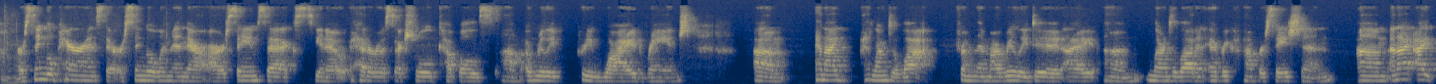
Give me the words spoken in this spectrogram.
mm-hmm. are single parents, there are single women, there are same-sex, you know, heterosexual couples, um, a really pretty wide range. Um, and I, I learned a lot from them. I really did. I um, learned a lot in every conversation. Um, and I, I,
